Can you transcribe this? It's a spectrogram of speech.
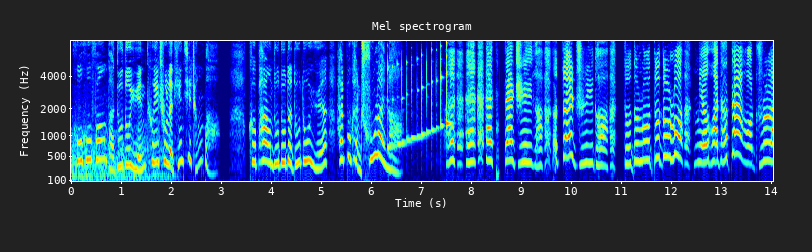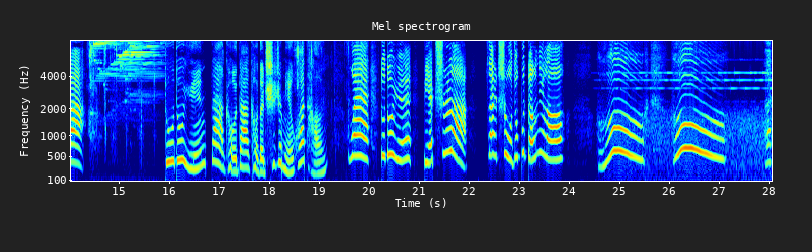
呼呼风把嘟嘟云推出了天气城堡，可胖嘟嘟的嘟嘟云还不肯出来呢。哎哎哎！再吃一口，再吃一口！嘟嘟噜，嘟嘟噜，棉花糖太好吃啦！嘟嘟云大口大口的吃着棉花糖。喂，嘟嘟云，别吃了，再吃我就不等你了。哦哦！哎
